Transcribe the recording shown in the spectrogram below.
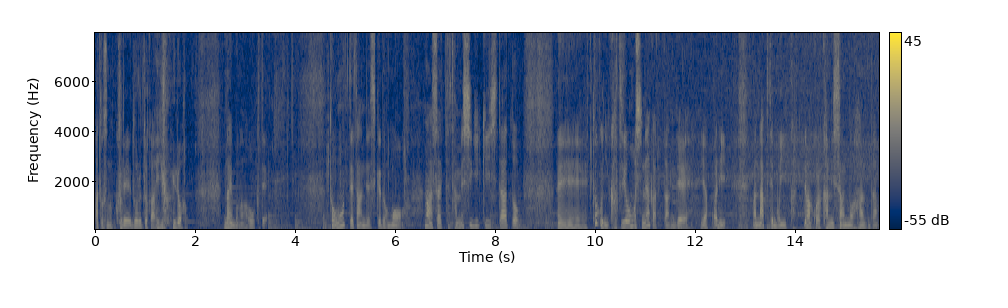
あとそのクレードルとかいろいろないものが多くて。と思ってたんですけどもまあそうやって試し聞きした後、えー、特に活用もしなかったんでやっぱり、まあ、なくてもいいかって、まあ、これはかみさんの判断。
